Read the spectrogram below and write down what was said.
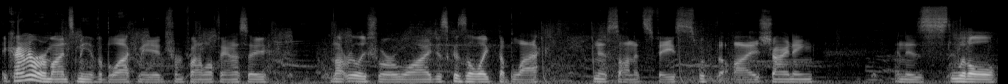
It kind of reminds me of a black mage from Final Fantasy. Not really sure why, just because of like the blackness on its face with the eyes shining. And his little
